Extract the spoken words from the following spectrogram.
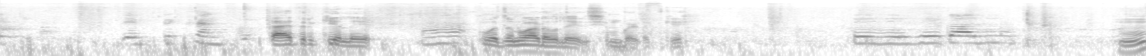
एक- एक ट्रिक सांगतो. काहीतरी केलंय. हा, वजन वाढवलंय शंभर टक्के. ते जे हे काढलं हम्म?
